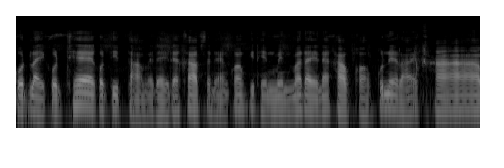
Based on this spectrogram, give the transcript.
กดไลค์กดแชร์กดติดตามไปได้นะครับ แสดงความคิดเห็นเมนมาได้นะครับ ขอบคุณในหลายครับ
